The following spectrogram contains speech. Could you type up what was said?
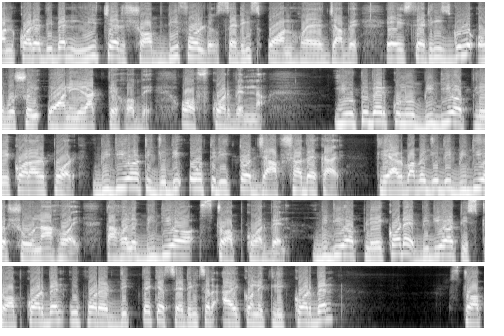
অন করে দিবেন, নিচের সব ডিফল্ট সেটিংস অন হয়ে যাবে। এই সেটিংসগুলো অবশ্যই অনই রাখতে হবে অফ করবেন না। ইউটিউবের কোনো ভিডিও প্লে করার পর ভিডিওটি যদি অতিরিক্ত জাপসা দেখায় ক্লিয়ারভাবে যদি ভিডিও শো না হয়, তাহলে ভিডিও স্টপ করবেন। ভিডিও প্লে করে ভিডিওটি স্টপ করবেন, উপরের দিক থেকে সেটিংসের আইকনে ক্লিক করবেন। স্টপ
